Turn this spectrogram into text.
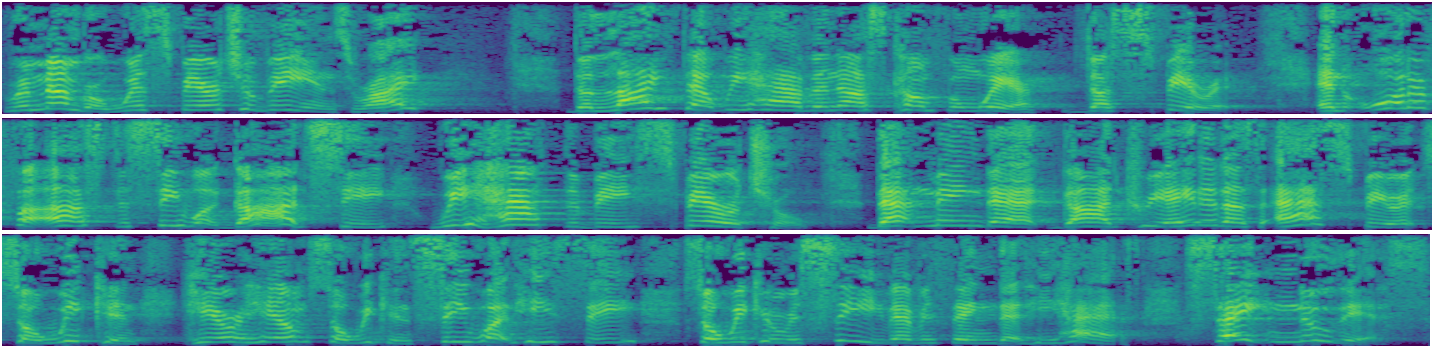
Remember, we're spiritual beings, right? The life that we have in us come from where? The spirit. In order for us to see what God see, we have to be spiritual. That means that God created us as spirit so we can hear him, so we can see what he see, so we can receive everything that he has. Satan knew this.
